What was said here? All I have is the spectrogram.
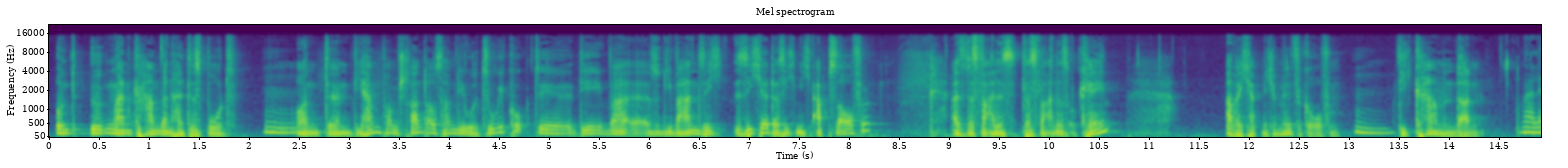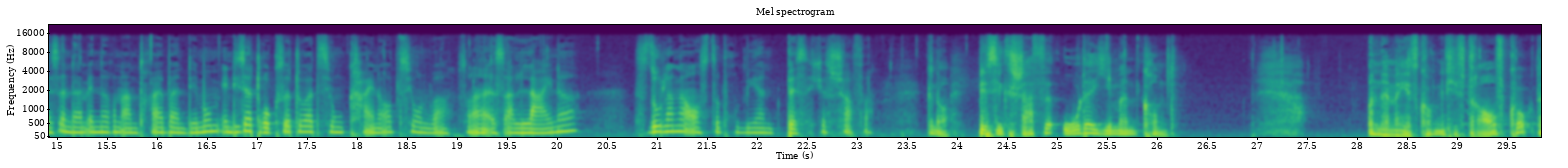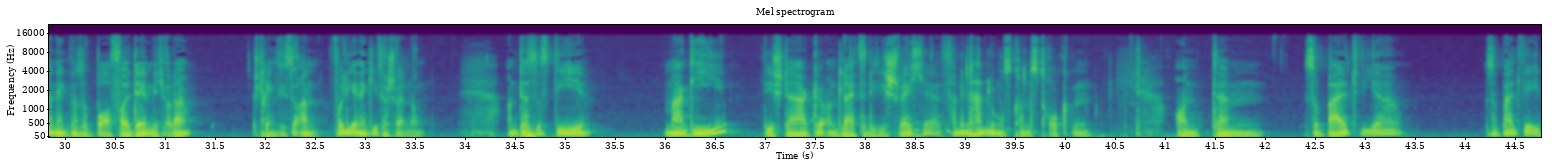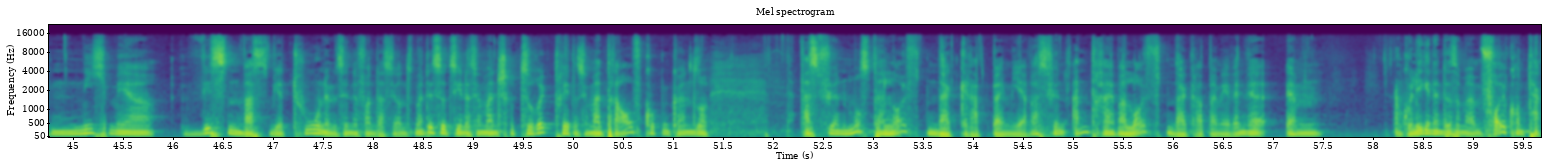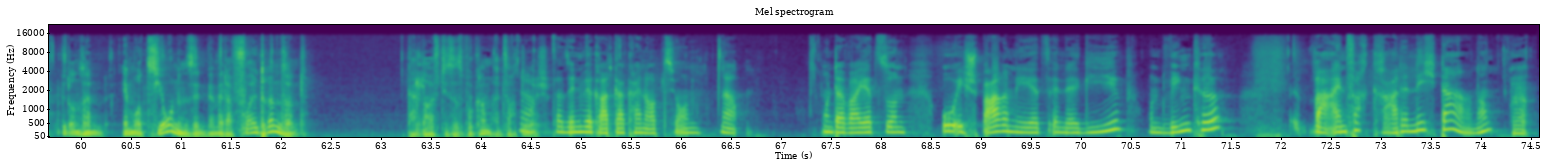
Und irgendwann kam dann halt das Boot. Mhm. Und ähm, die haben vom Strand aus haben die wohl zugeguckt. Die, die war, also die waren sich sicher, dass ich nicht absaufe. Also das war alles, das war alles okay. Aber ich habe nicht um Hilfe gerufen. Mhm. Die kamen dann. Weil es in deinem inneren Antreiber in dem Moment, in dieser Drucksituation keine Option war, sondern es alleine so lange auszuprobieren, bis ich es schaffe. Genau, bis ich es schaffe oder jemand kommt. Und wenn man jetzt kognitiv drauf guckt, dann denkt man so, boah, voll dämlich, oder? Strengt sich so an. Voll die Energieverschwendung. Und das ist die Magie, die Stärke und gleichzeitig die Schwäche von den Handlungskonstrukten. Und ähm, sobald wir, sobald wir eben nicht mehr wissen, was wir tun, im Sinne von, dass wir uns mal dissoziieren, dass wir mal einen Schritt zurücktreten, dass wir mal drauf gucken können, so, was für ein Muster läuft denn da gerade bei mir? Was für ein Antreiber läuft denn da gerade bei mir? Wenn wir, ähm, ein Kollege nennt das immer im Vollkontakt mit unseren Emotionen sind, wenn wir da voll drin sind, dann läuft dieses Programm einfach ja, durch. Da sehen wir gerade gar keine Option. Ja. Und da war jetzt so ein, oh, ich spare mir jetzt Energie und winke, war einfach gerade nicht da. Ne? Ja.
